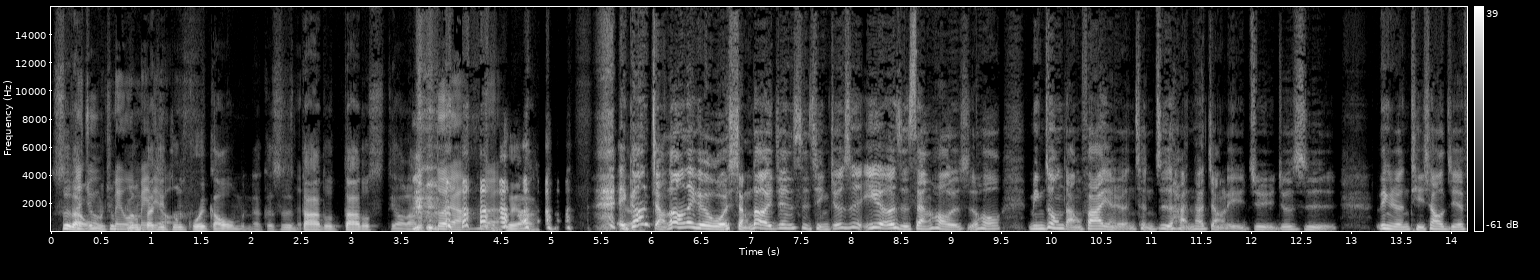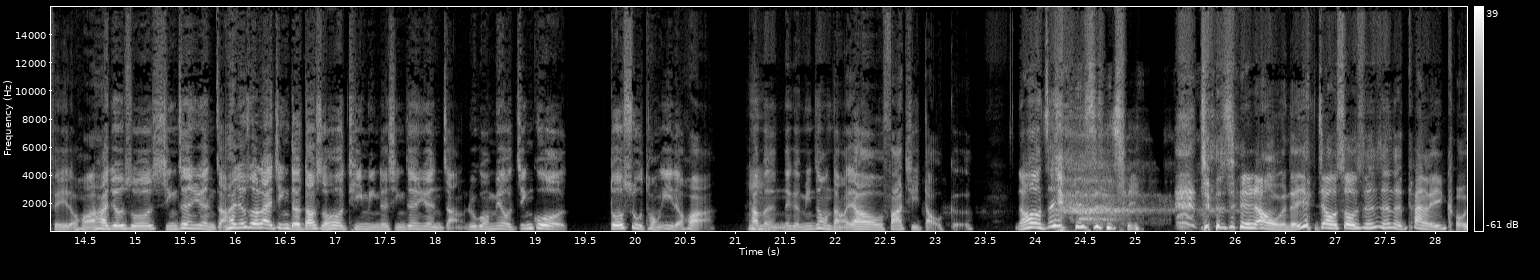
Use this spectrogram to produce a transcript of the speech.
是的，我们就不用担心中国会搞我们的。可是大家都大家都死掉了。对啊，对啊。哎，刚刚讲到那个，我想到一件事情，就是一月二十三号的时候，民众党发言人陈志涵他讲了一句，就是令人啼笑皆非的话。他就说，行政院长，他就说赖清德到时候提名的行政院长，如果没有经过多数同意的话，他们那个民众党要发起倒戈。然后这件事情。就是让我们的叶教授深深的叹了一口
